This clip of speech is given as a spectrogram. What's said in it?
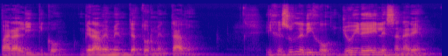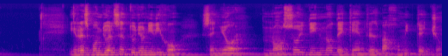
paralítico, gravemente atormentado. Y Jesús le dijo, yo iré y le sanaré. Y respondió el centurión y dijo, Señor, no soy digno de que entres bajo mi techo,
